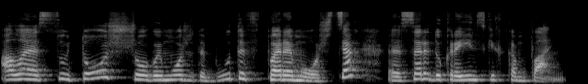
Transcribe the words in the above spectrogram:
але суть того, що ви можете бути в переможцях е, серед українських компаній.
